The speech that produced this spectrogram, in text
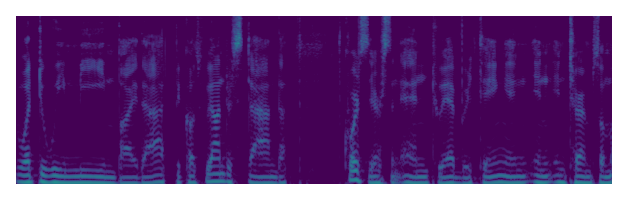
what do we mean by that? Because we understand that of course there's an end to everything in, in, in terms of,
